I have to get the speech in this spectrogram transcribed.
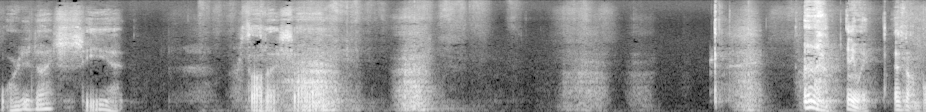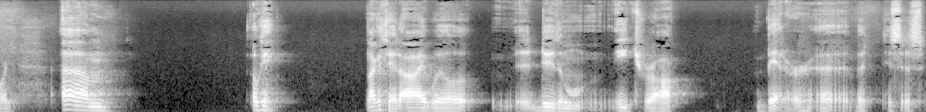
where did I see it? I thought I saw it. anyway, that's not important. Um, okay. Like I said, I will do them each rock better. Uh, but this is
